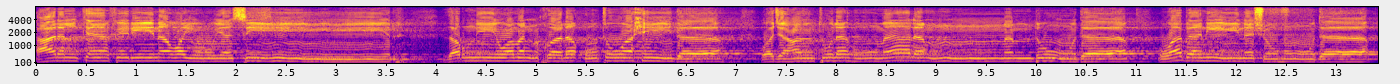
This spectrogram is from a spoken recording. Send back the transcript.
على الكافرين غير يسير. ذرني ومن خلقت وحيدا وجعلت له مالا ممدودا وبنين شهودا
